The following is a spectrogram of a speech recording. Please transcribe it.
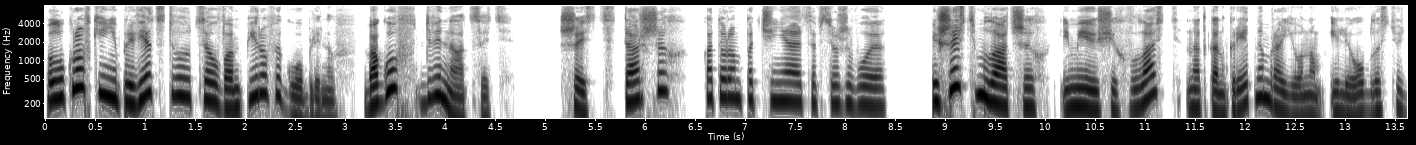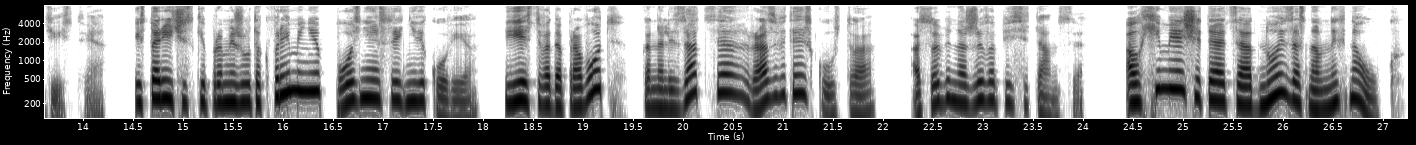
Полукровки не приветствуются у вампиров и гоблинов. Богов 12 шесть старших, которым подчиняется все живое, и шесть младших, имеющих власть над конкретным районом или областью действия. Исторический промежуток времени позднее средневековье. Есть водопровод, канализация, развитое искусство, особенно живопись и танцы. Алхимия считается одной из основных наук.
